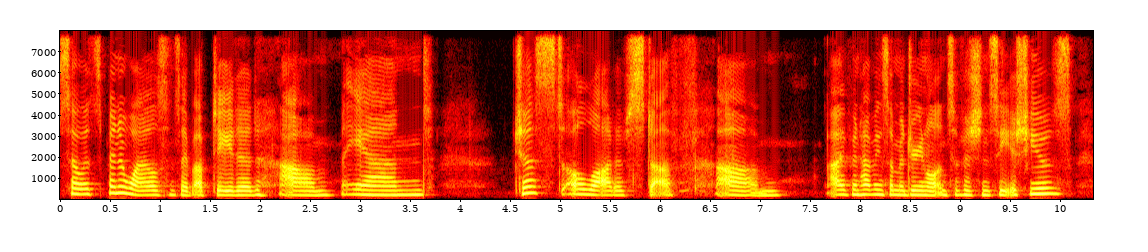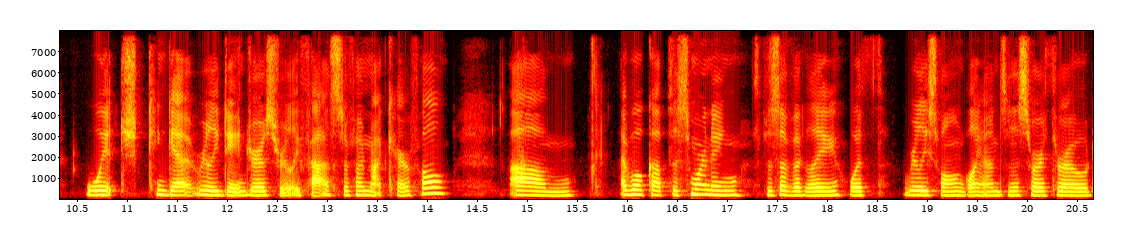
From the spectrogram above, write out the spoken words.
So it's been a while since I've updated, um, and just a lot of stuff. Um, I've been having some adrenal insufficiency issues, which can get really dangerous really fast if I'm not careful. Um, I woke up this morning specifically with really swollen glands and a sore throat,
